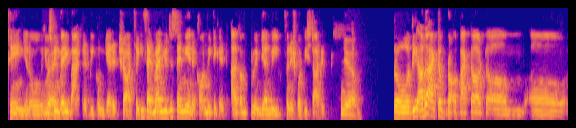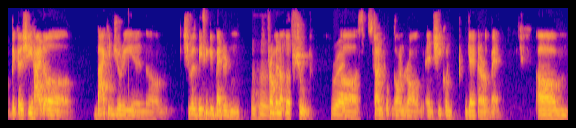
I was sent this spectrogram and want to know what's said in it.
thing. You know, he was right. feeling very bad that we couldn't get it shot. So he said, "Man, you just send me an economy ticket. I'll come to India and we'll finish what we started." Yeah. So the other actor backed out um, uh, because she had a back injury and um, she was basically bedridden mm-hmm. from another shoot. Right. Uh, stunt gone wrong and she couldn't get out of bed. Um,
